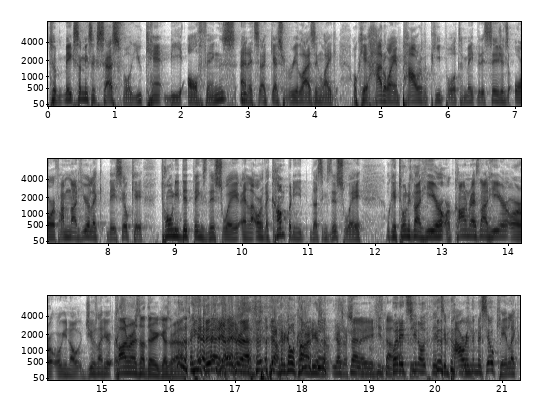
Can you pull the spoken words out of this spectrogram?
to make something successful, you can't be all things, and mm. it's I guess realizing like, okay, how do I empower the people to make the decisions? Or if I'm not here, like they say, okay, Tony did things this way, and or the company does things this way. Okay, Tony's not here, or Conrad's not here, or or you know, Gio's not here. Like, Conrad's not there. You guys are out. yeah, yeah, yeah. go oh, Conrad. You guys are, you guys are No, he's not But it's to. you know it's empowering them to say okay, like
